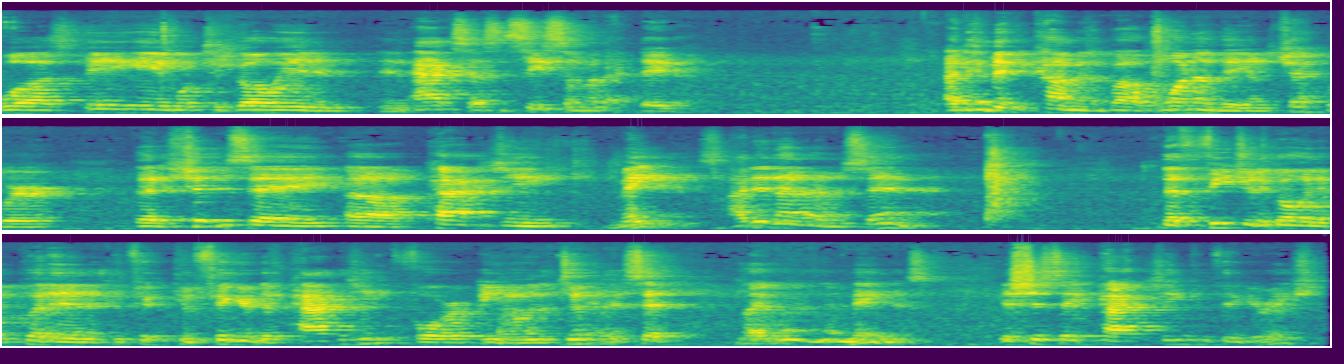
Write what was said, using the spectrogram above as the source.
was being able to go in and, and access and see some of that data. I did make a comment about one of the um, checkweigher that it shouldn't say uh, packaging maintenance. I did not understand that. The feature to go in and put in and config- configure the packaging for, you know, in the template, it said, like, what is maintenance? It should say packaging configuration.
